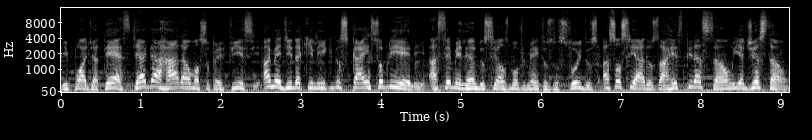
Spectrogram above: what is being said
e pode até se agarrar a uma superfície à medida que líquidos caem sobre ele, assemelhando-se aos movimentos dos fluidos associados à respiração e à digestão.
